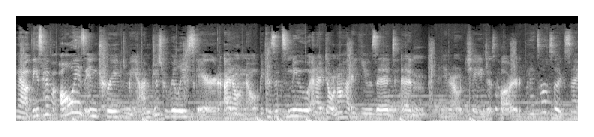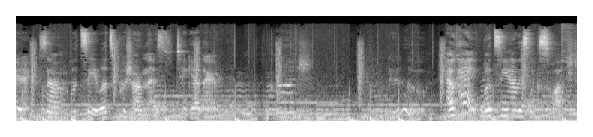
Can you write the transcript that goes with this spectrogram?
Now, these have always intrigued me. I'm just really scared. I don't know, because it's new and I don't know how to use it and, you know, change is hard. But it's also exciting. So, let's see. Let's push on this together. Ooh. Okay, let's see how this looks swatched.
